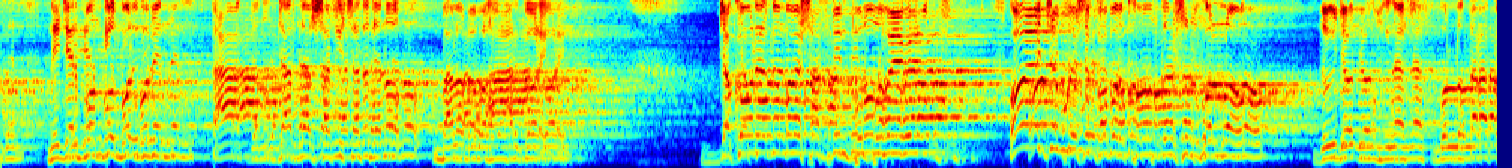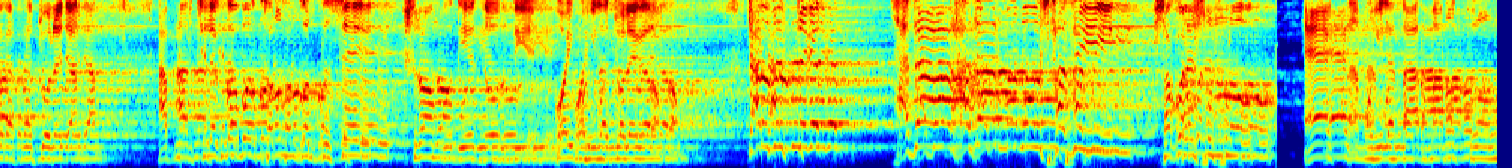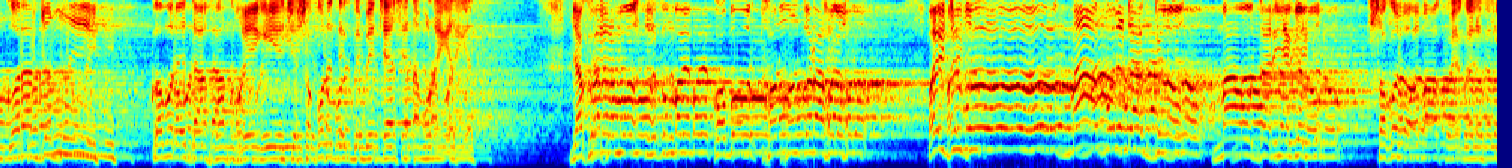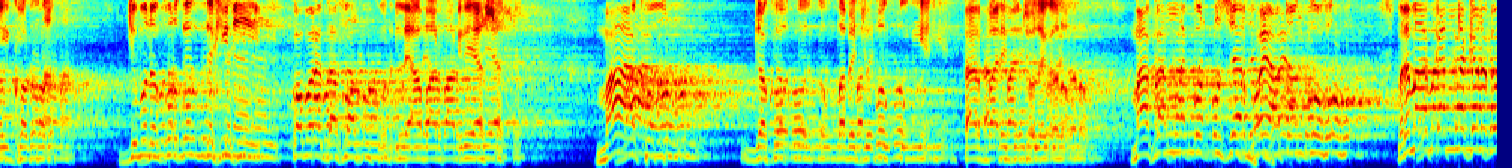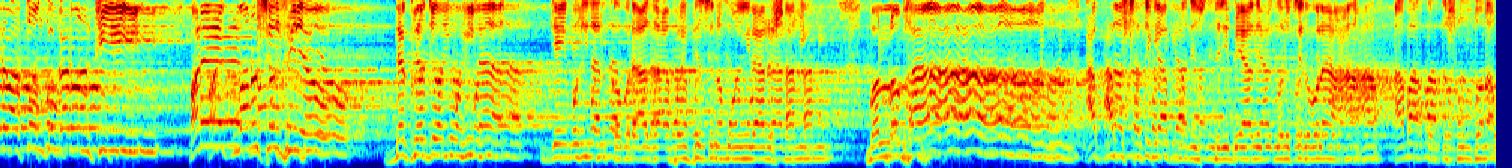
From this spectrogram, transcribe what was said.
নিজের বোনকে বলে দেবেন, তার যেন, যার যার স্বামীর সাথে যেন ভালো ব্যবহার করে। যখন এরকম ভাবে সাত দিন পূরণ হয়ে গেল ওই যুবক এসে কবর খনন করা শুরু করল। দুইজন মহিলা বলল, তাড়াতাড়ি আপনি চলে যান। আপনার ছেলে কবর খনন করতেছে সুরঙ্গ দিয়ে, দৌড় দিয়ে। ওই মহিলা চলে গেল। চারদিক থেকে হাজার হাজার মানুষ হাজির। সকলে শুনলো, একটা মহিলা তার মানত পূরণ করার জন্য কবরে দাফন হয়ে গিয়েছে। সকলে দেখবে বেঁচে আছে না মরে গেছে। যখন এরকম ভাবে কবর খনন করা হলো ওই যুবক, মা বলে ডাক দিল, মাও দাঁড়িয়ে গেল। সকলে অবাক হয়ে গেল, কি ঘটনা? জীবনে কোনোদিন দেখি নাই, কবরে দাফন করলে আবার ফিরে আসে। মা এখন যখন এরকম ভাবে যুবক নিয়ে তার বাড়িতে চলে গেল, মা কান্না করতেছে আর ভয় আতঙ্ক বলে, মা কান্না কেন করো? আতঙ্ক কারণ কি? অনেক মানুষের ভিড়েও দেখল যে ওই মহিলা, যে মহিলার কবরে আজাব হইতেছিল, মহিলার স্বামী। বলল, ভাই, আপনার সাথে কি আপনার স্ত্রী বেয়াদবি করেছিল বলে? "আ- আমার কথা শুনতো না।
